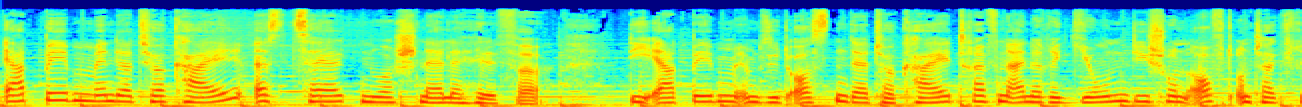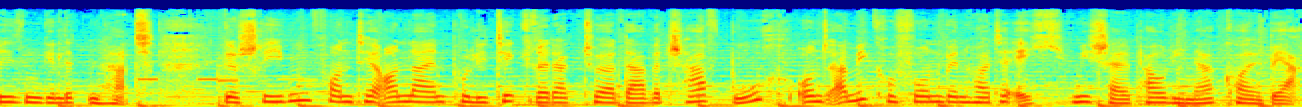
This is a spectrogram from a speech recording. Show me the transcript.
Erdbeben in der Türkei, es zählt nur schnelle Hilfe. Die Erdbeben im Südosten der Türkei treffen eine Region, die schon oft unter Krisen gelitten hat. Geschrieben von T-Online Politikredakteur David Schafbuch und am Mikrofon bin heute ich, Michelle Paulina Kolberg.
